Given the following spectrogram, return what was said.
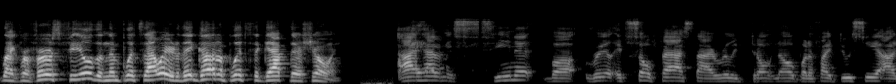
like reverse field and then blitz that way, or do they gotta blitz the gap they're showing? I haven't seen it, but real it's so fast I really don't know. But if I do see it, I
